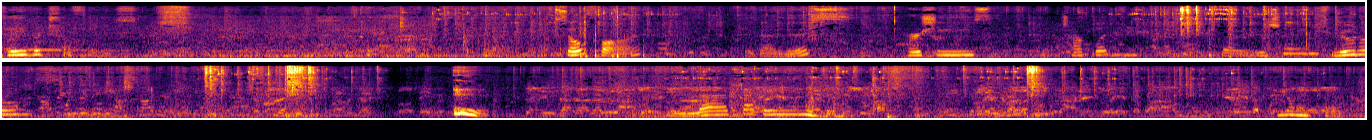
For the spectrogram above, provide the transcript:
Flavored truffles. So far, we got this. Hershey's chocolate variations, noodles. We love shopping. You don't need to put it down.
